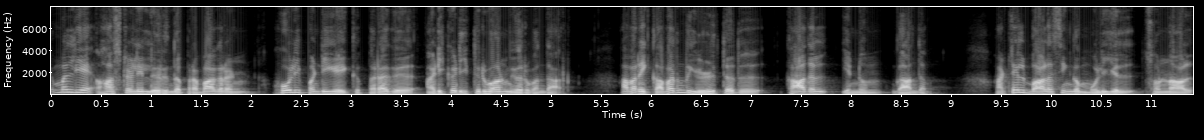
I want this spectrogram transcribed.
எம்எல்ஏ ஹாஸ்டலில் இருந்த பிரபாகரன் ஹோலி பண்டிகைக்கு பிறகு அடிக்கடி திருவான்மியூர் வந்தார். அவரை கவர்ந்து இழுத்தது காதல் என்னும் காந்தம். அட்டில் பாலசிங்கம் மொழியில் சொன்னால்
